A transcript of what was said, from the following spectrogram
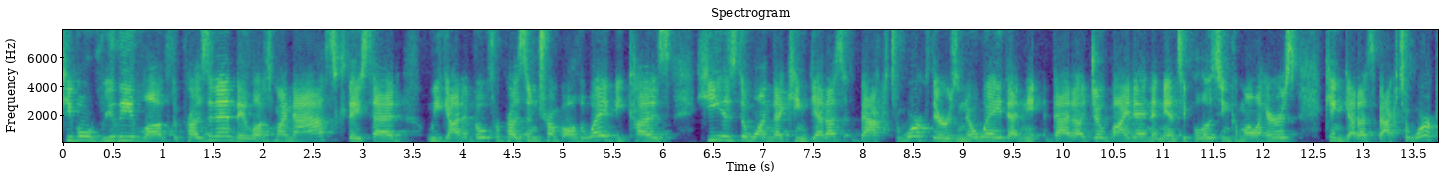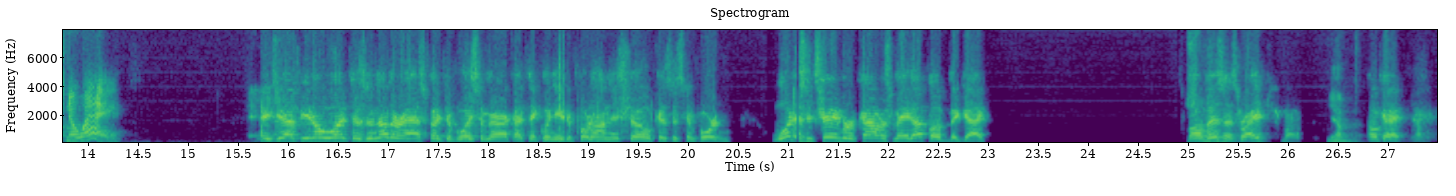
people really loved the president. They loved my mask. They said, we got to vote for President Trump all the way because he is the one that can get us back to work. There is no way that, that uh, Joe Biden and Nancy Pelosi and Kamala Harris can get us back to work. No way. Hey, Jeff, you know what? There's another aspect of Voice America I think we need to put on this show because it's important. What is the Chamber of Commerce made up of, big guy? Small, Small. business, right? Small. Yep. Okay. Yep.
